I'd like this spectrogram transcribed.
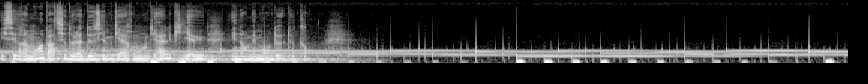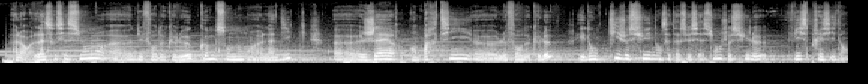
Et c'est vraiment à partir de la Deuxième Guerre mondiale qu'il y a eu énormément de camps. Alors, l'association euh, du Fort de Queuleux, comme son nom euh, l'indique, euh, gère en partie le Fort de Queuleux. Et donc, qui je suis dans cette association? Je suis le vice-président.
